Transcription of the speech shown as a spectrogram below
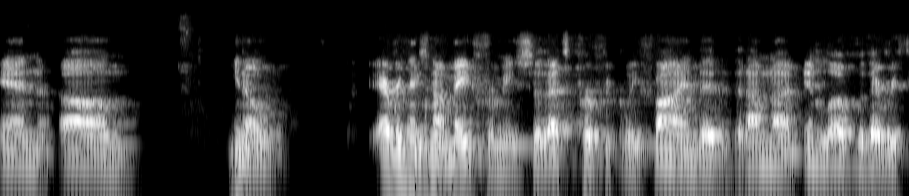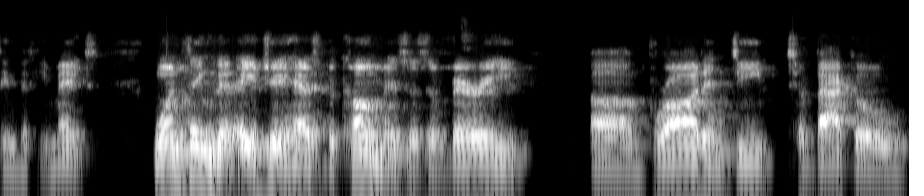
and um, you know, everything's not made for me, so that's perfectly fine. That that I'm not in love with everything that he makes one thing that AJ has become is is a very uh, broad and deep tobacco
